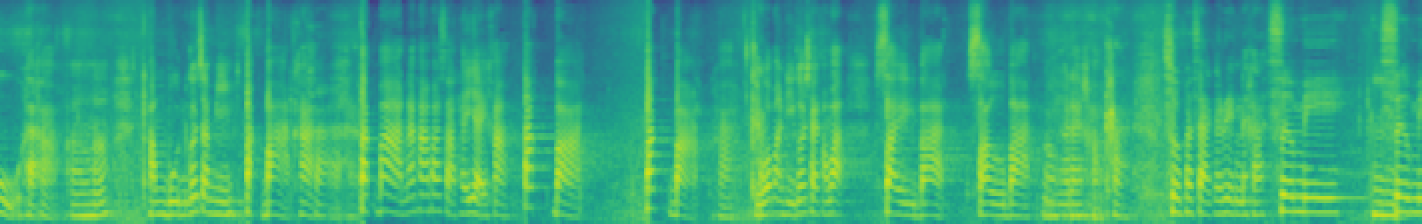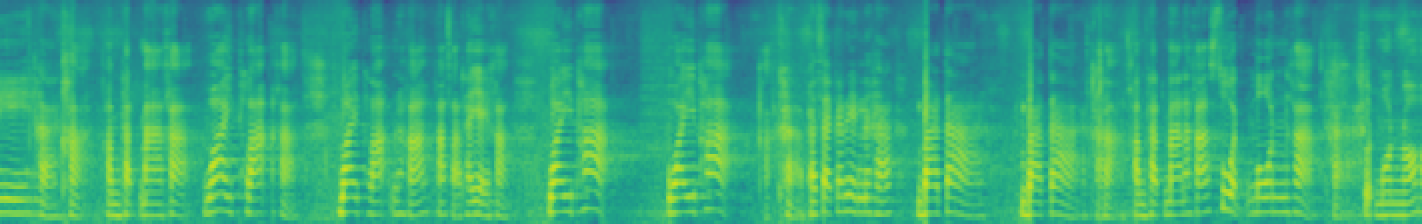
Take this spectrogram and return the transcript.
บุค่ะ ค่ะอ่าฮะทำบุญก็จะมีตักบาตรค่ะ ค่ะ ตักบาตรนะคะ ภาษาไทยใหญ่ค่ะ ตักบาตร ตักบาตรค่ะหรือว่าบางทีก็ใช้คำว่าใส่บาตรเซาบาตรนี่ก็ได้ค่ะค่ะ ส่วนภาษากะเหรี่ยงนะคะเซอร์เมอืมเซอร์เมค่ะค่ะคำถัดมาค่ะ ไหว้พระค่ะ ไหว้พระนะคะ ภาษาไทยใหญ่ค่ะ ไหว้พระไหว้พระค่ะค่ะ ภาษากะเหรี่ยงนะคะ บาตาบาตาค่ะค่ะคำถัดมานะคะ สวดมนต์ค่ะค่ะ สวดมนต์เนาะ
